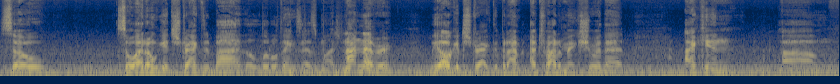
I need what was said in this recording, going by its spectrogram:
so so I don't get distracted by the little things as much. Not never. We all get distracted, but I, I try to make sure that I can um,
